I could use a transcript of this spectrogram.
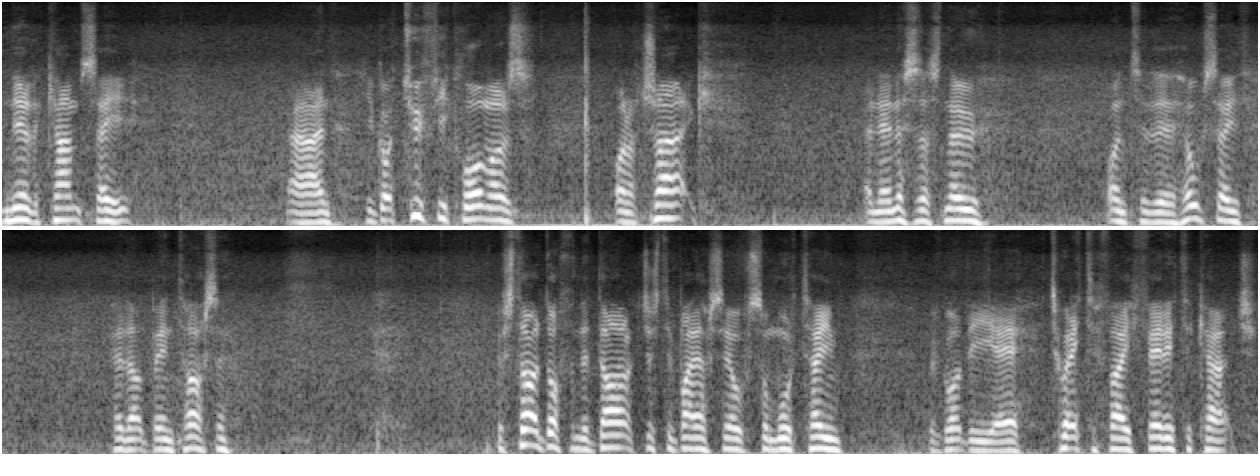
near the campsite and you've got two, three kilometres on a track and then this is us now onto the hillside head up Beinn Tarsuinn we started off in the dark just to buy ourselves some more time. We've got the uh, 20 to 5 ferry to catch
